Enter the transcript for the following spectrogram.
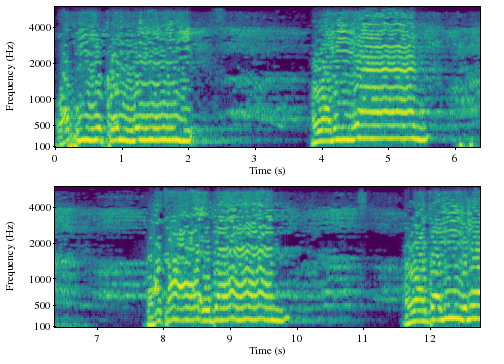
وفي كل وليا وقائدا ودليلا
